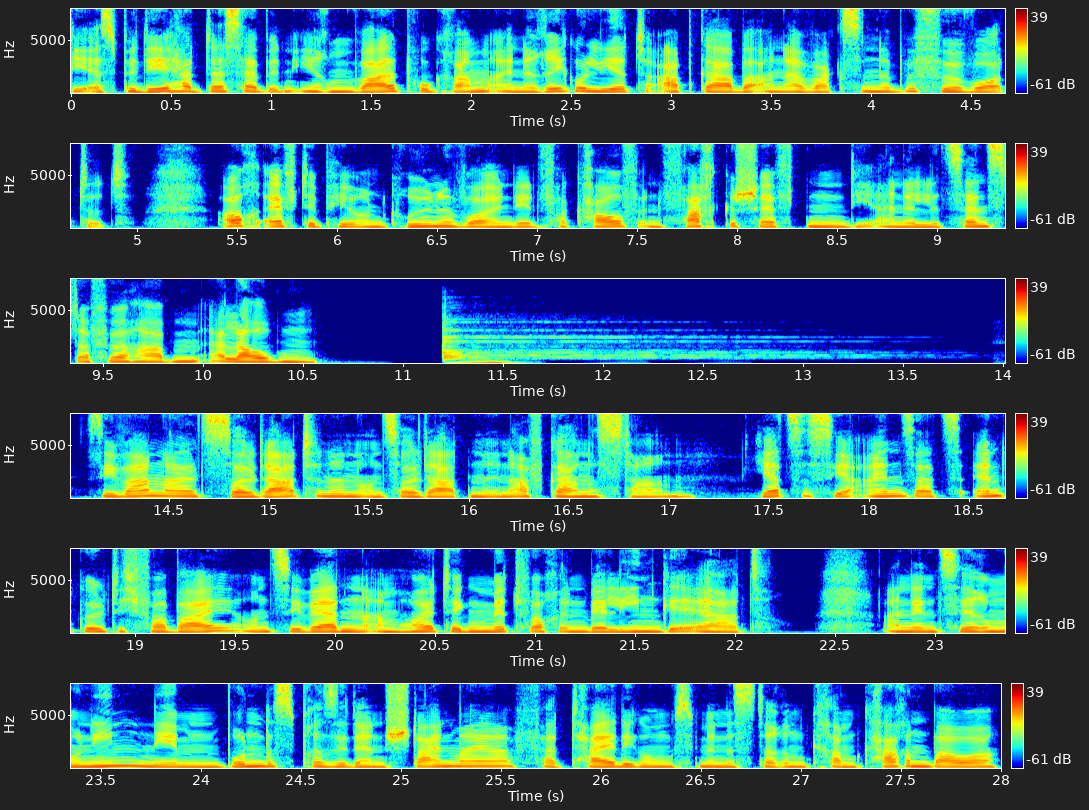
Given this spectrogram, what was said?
Die SPD hat deshalb in ihrem Wahlprogramm eine regulierte Abgabe an Erwachsene befürwortet. Auch FDP und Grüne wollen den Verkauf in Fachgeschäften, die eine Lizenz dafür haben, erlauben. Sie waren als Soldatinnen und Soldaten in Afghanistan. Jetzt ist ihr Einsatz endgültig vorbei und sie werden am heutigen Mittwoch in Berlin geehrt. An den Zeremonien nehmen Bundespräsident Steinmeier, Verteidigungsministerin Kramp-Karrenbauer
